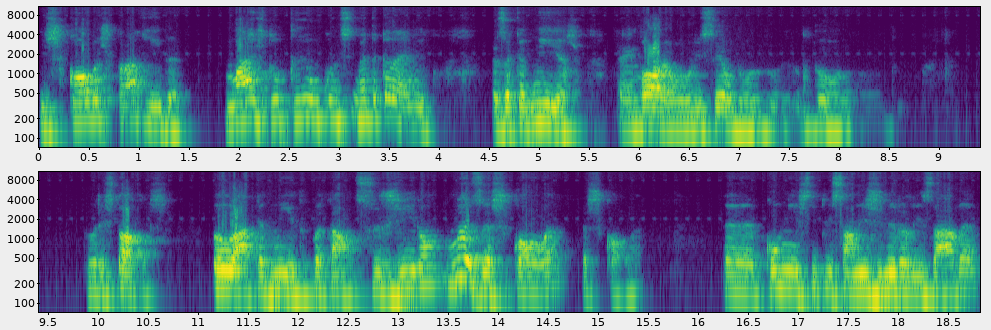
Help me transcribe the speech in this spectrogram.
escolas para a vida, mais do que um conhecimento académico. As academias, embora o liceu do, do, do Aristóteles a academia de Platão surgiram, mas a escola, a escola, eh, como instituição generalizada,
